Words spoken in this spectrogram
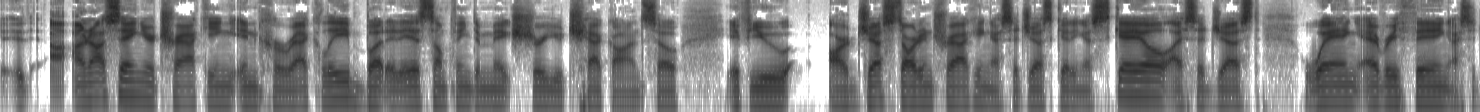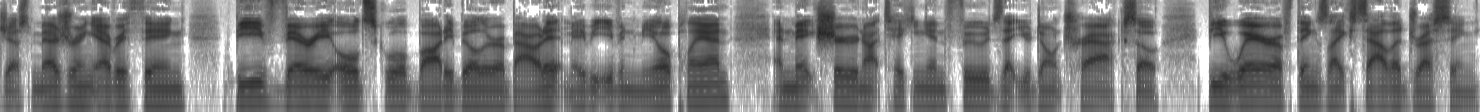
it, I'm not saying you're tracking incorrectly, but it is something to make sure you check on. So if you are just starting tracking, I suggest getting a scale. I suggest weighing everything. I suggest measuring everything. Be very old school bodybuilder about it, maybe even meal plan, and make sure you're not taking in foods that you don't track. So beware of things like salad dressing,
